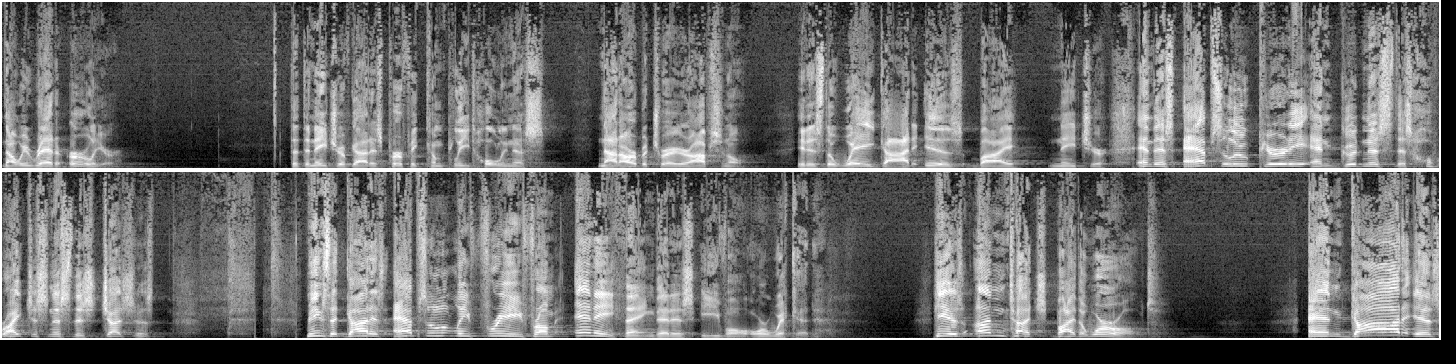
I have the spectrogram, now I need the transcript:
Now, we read earlier that the nature of God is perfect, complete holiness, not arbitrary or optional. It is the way God is by nature. And this absolute purity and goodness, this righteousness, this justice, means that God is absolutely free from anything that is evil or wicked. He is untouched by the world. And God is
